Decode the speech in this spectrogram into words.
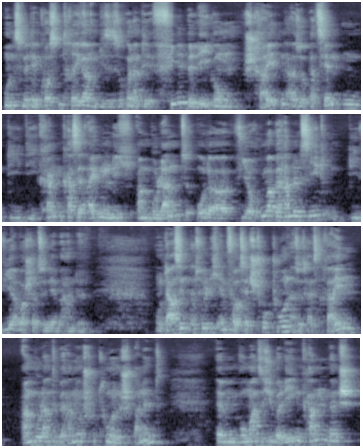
uns mit den Kostenträgern um diese sogenannte Fehlbelegung streiten, also Patienten, die die Krankenkasse eigentlich ambulant oder wie auch immer behandelt sieht, die wir aber stationär behandeln. Und da sind natürlich MVZ-Strukturen, also das heißt rein ambulante Behandlungsstrukturen spannend, ähm, wo man sich überlegen kann, Mensch,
